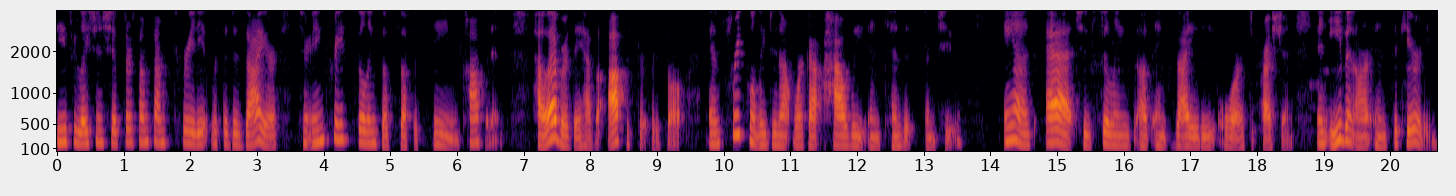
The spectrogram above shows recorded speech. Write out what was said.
These relationships are sometimes created with the desire to increase feelings of self esteem and confidence. However, they have the opposite result and frequently do not work out how we intended them to, and add to feelings of anxiety or depression, and even our insecurity.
